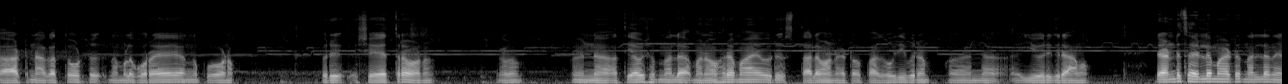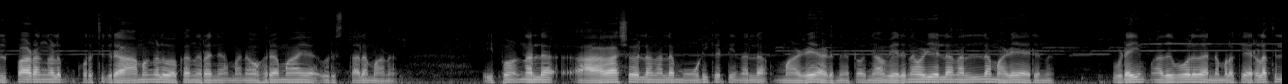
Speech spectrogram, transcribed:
കാട്ടിനകത്തോട്ട് നമ്മൾ കുറേ അങ്ങ് പോകണം. ഒരു ക്ഷേത്രമാണ്. അപ്പം പിന്നെ അത്യാവശ്യം നല്ല മനോഹരമായ ഒരു സ്ഥലമാണ് കേട്ടോ ഭഗവതിപുരം പിന്നെ ഈ ഒരു ഗ്രാമം. രണ്ട് സൈഡിലുമായിട്ട് നല്ല നെൽപ്പാടങ്ങളും കുറച്ച് ഗ്രാമങ്ങളും ഒക്കെ നിറഞ്ഞ മനോഹരമായ ഒരു സ്ഥലമാണ്. ഇപ്പോൾ നല്ല ആകാശമെല്ലാം നല്ല മൂടിക്കെട്ടി നല്ല മഴയായിരുന്നു കേട്ടോ. ഞാൻ വരുന്ന വഴിയെല്ലാം നല്ല മഴയായിരുന്നു. ഇവിടെയും അതുപോലെ തന്നെ നമ്മൾ കേരളത്തിൽ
